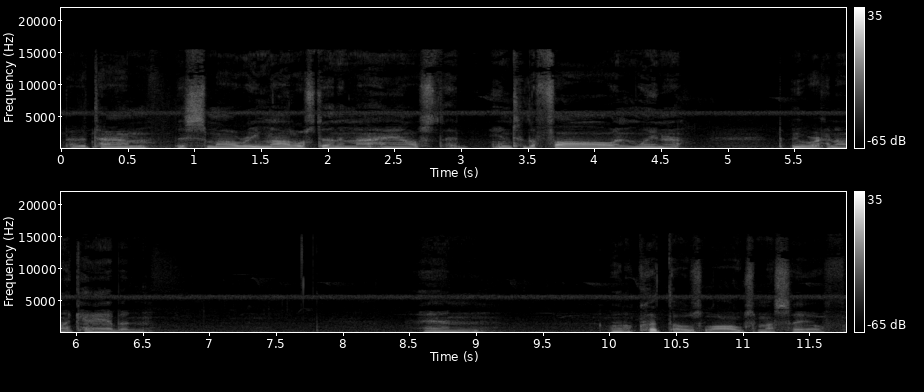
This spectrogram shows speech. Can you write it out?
by the time this small remodel's done in my house, that into the fall and winter, be working on a cabin. And I'm gonna cut those logs myself.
